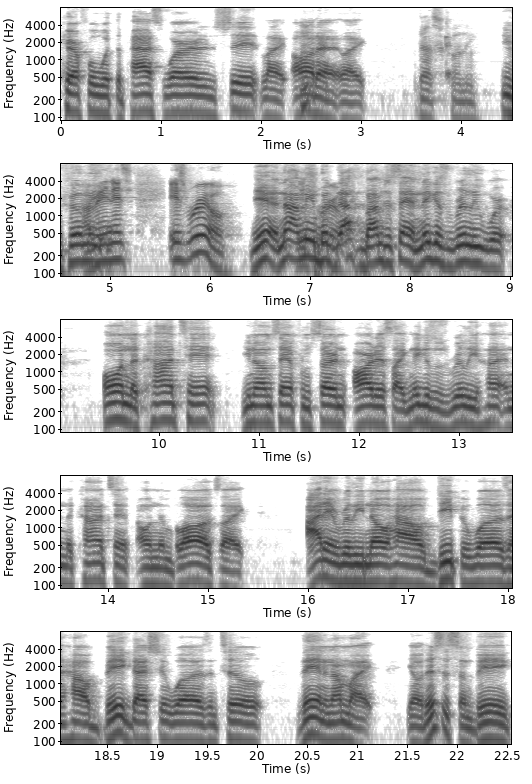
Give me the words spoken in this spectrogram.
careful with the password and shit, like all mm. that. Like, That's funny. you feel me? I mean, it's it's real. Yeah, no, I It's mean, but real. that's but I'm just saying niggas really were on the content, you know what I'm saying, from certain artists. Like niggas was really hunting the content on them blogs. Like I didn't really know how deep it was and how big that shit was until then. And I'm like, yo, this is some big,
